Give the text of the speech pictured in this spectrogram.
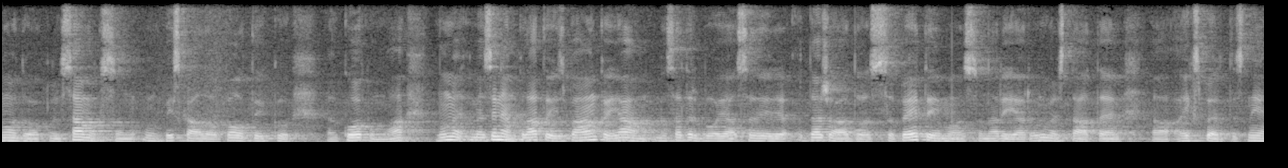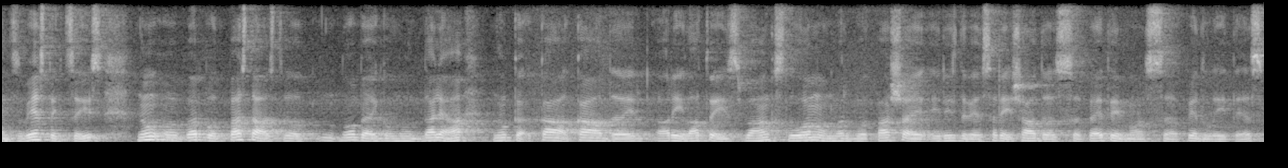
nodokļu samaksu un, un fiskālo politiku kopumā. Nu, mē, mēs zinām, ka Latvijas Banka jā, sadarbojās arī dažādos pētījumos un arī ar universitātēm eksperti sniedz viestikcijas. Nu, varbūt pastāst vēl nobeigumu daļā, nu, kā, kāda ir arī Latvijas bankas loma un varbūt pašai ir izdevies arī šādos pētījumos piedalīties.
